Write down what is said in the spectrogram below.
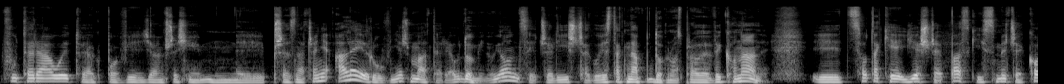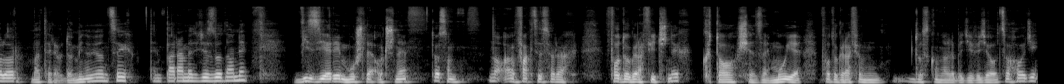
futerały, to jak powiedziałem wcześniej, mm, y, przeznaczenie, ale również materiał dominujący, czyli z czego jest tak na dobrą sprawę wykonany. Co takie jeszcze? Paski, smycze, kolor, materiał dominujących, ten parametr jest dodany. Wizjery, muszle oczne, to są no, w akcesoriach fotograficznych. Kto się zajmuje fotografią, doskonale będzie wiedział o co chodzi.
